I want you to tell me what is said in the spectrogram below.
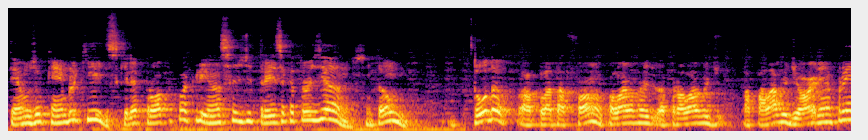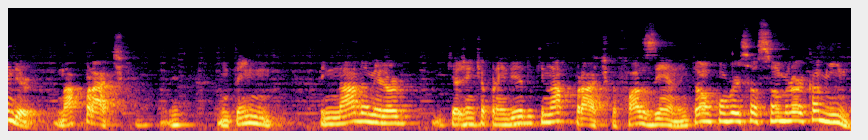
Temos o Cambly Kids, que ele é próprio para crianças de 3 a 14 anos. Então, toda a plataforma, a palavra, a palavra, de, a palavra de ordem é aprender, na prática. Né? Não tem, tem nada melhor que a gente aprender do que na prática, fazendo. Então, a conversação é o melhor caminho.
